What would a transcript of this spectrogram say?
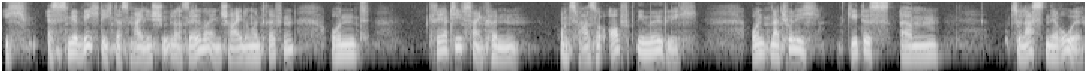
ich, es ist mir wichtig, dass meine Schüler selber Entscheidungen treffen und kreativ sein können. Und zwar so oft wie möglich. Und natürlich geht es ähm, zu Lasten der Ruhe.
